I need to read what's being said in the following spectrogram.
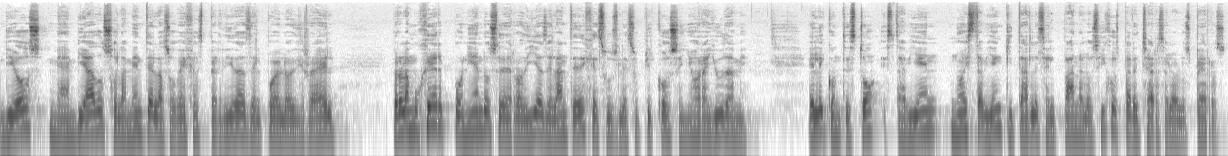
Dios me ha enviado solamente a las ovejas perdidas del pueblo de Israel. Pero la mujer, poniéndose de rodillas delante de Jesús, le suplicó, Señor, ayúdame. Él le contestó, está bien, no está bien quitarles el pan a los hijos para echárselo a los perros.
